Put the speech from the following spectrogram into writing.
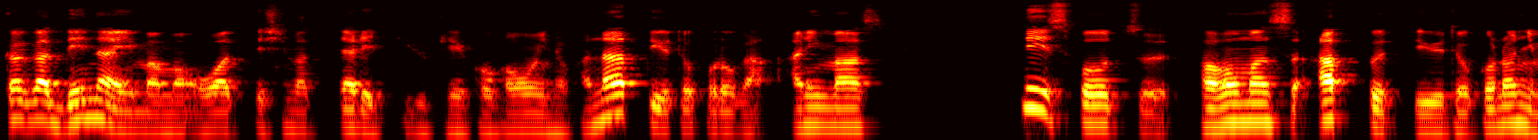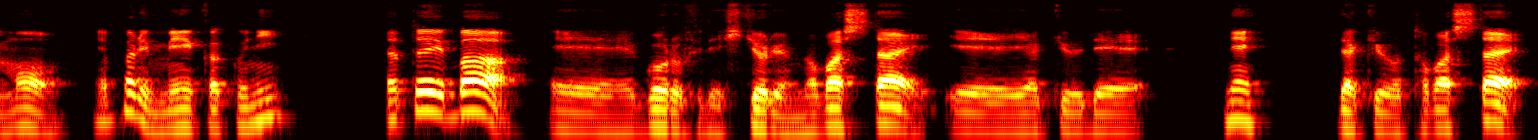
果が出ないまま終わってしまったりっていう傾向が多いのかなっていうところがあります。で、スポーツ、パフォーマンスアップっていうところにも、やっぱり明確に、例えば、えー、ゴルフで飛距離を伸ばしたい、えー、野球でね、打球を飛ばしたい。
